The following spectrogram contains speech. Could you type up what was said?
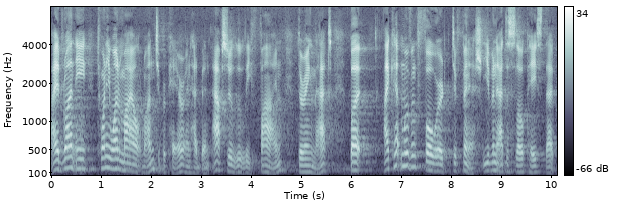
I had run a 21 mile run to prepare and had been absolutely fine during that, but I kept moving forward to finish, even at the slow pace that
